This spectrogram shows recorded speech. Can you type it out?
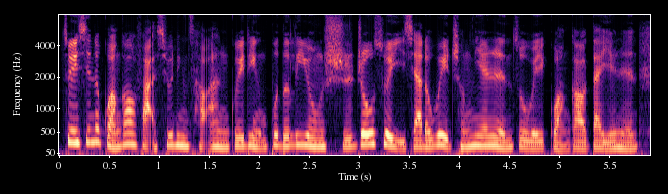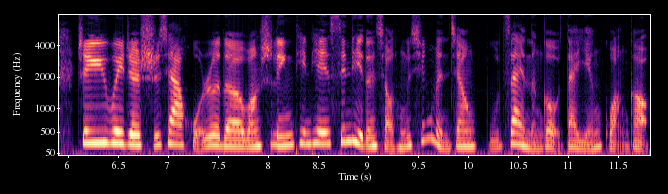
最新的广告法修订草案规定，不得利用十周岁以下的未成年人作为广告代言人。这意味着时下火热的王诗龄、天天、Cindy 等小童星们将不再能够代言广告。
